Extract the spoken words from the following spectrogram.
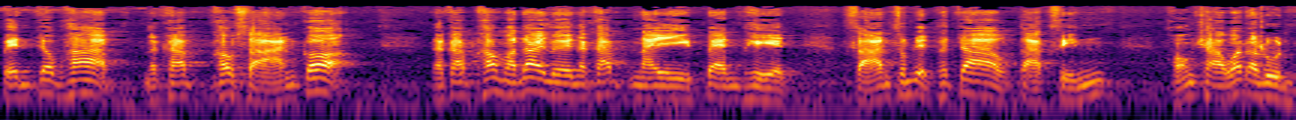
เป็นเจ้าภาพนะครับเข้าสารก็นะครับเข้ามาได้เลยนะครับ ในแฟนเพจสารสมเด็จพระเจ้าตากสินของชาววัดอรุณ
